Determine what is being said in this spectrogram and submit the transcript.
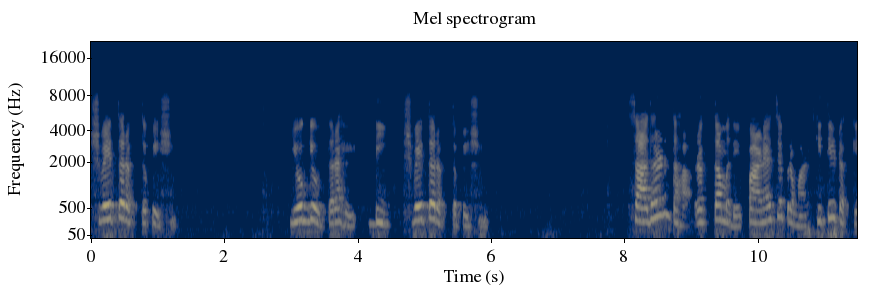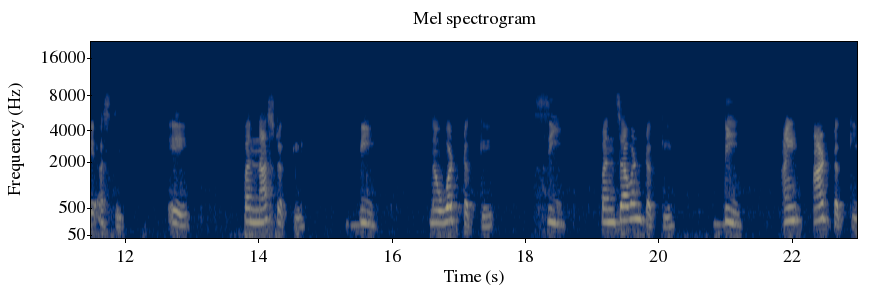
श्वेत रक्तपेशी. योग्य उत्तर आहे डी श्वेत रक्तपेशी साधारणत रक्तामध्ये पाण्याचे प्रमाण किती टक्के असते? ए पन्नास टक्के बी नव्वद टक्के सी पंचावन्न टक्के डी आठ टक्के.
